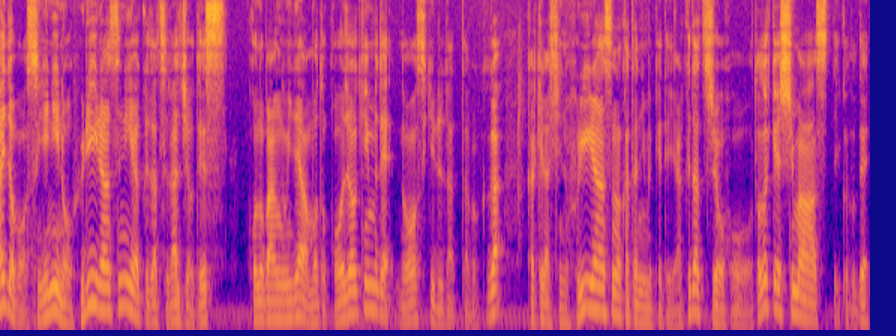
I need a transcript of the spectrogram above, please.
はいどうも、杉兄のフリーランスに役立つラジオです。この番組では元工場勤務でノースキルだった僕が駆け出しのフリーランスの方に向けて役立つ情報をお届けします。ということで、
